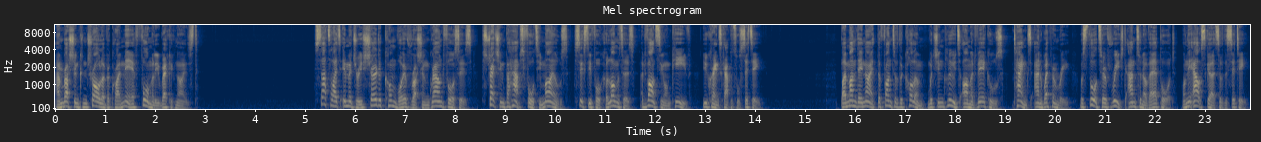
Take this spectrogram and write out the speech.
and Russian control over Crimea formally recognised. Satellite imagery showed a convoy of Russian ground forces, stretching perhaps 40 miles, 64 kilometres, advancing on Kiev, Ukraine's capital city. By Monday night, the front of the column, which includes armoured vehicles, tanks, and weaponry, was thought to have reached Antonov Airport, on the outskirts of the city.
